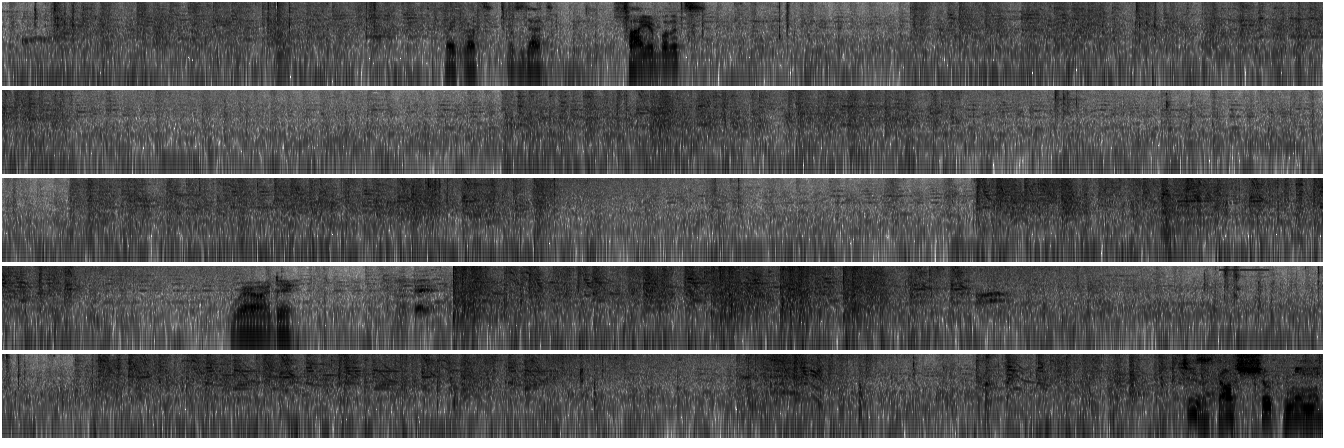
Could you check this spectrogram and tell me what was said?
Wait, what? What's that? Fire bullets? Where are they? Jesus, don't shoot me.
